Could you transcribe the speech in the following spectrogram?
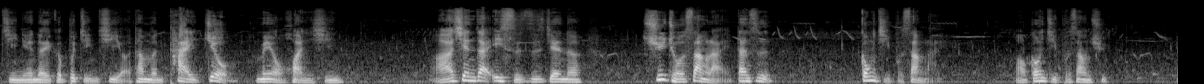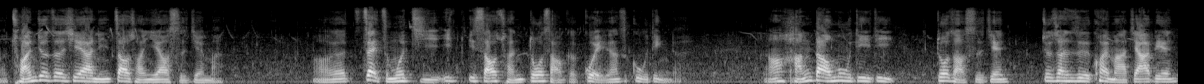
几年的一个不景气哦，他们太旧没有换新，而现在一时之间呢，需求上来，但是供给不上来，啊，供给不上去，船就这些啊，你造船也要时间嘛。啊，再怎么挤一一艘船多少个柜，那是固定的。然后航到目的地多少时间，就算是快马加鞭，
